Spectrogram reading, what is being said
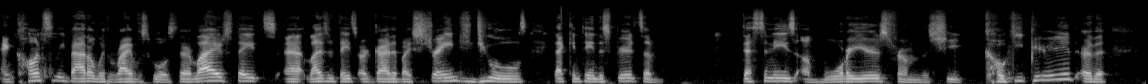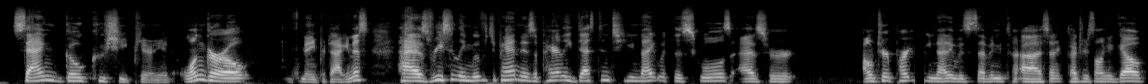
and constantly battle with rival schools. Their lives, fates, uh, lives and fates are guided by strange jewels that contain the spirits of destinies of warriors from the Shikoki period or the Sangokushi period. One girl, main protagonist, has recently moved to Japan and is apparently destined to unite with the schools as her counterpart united with seven uh, countries long ago.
